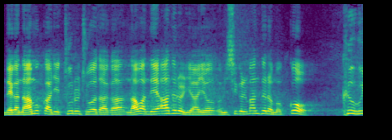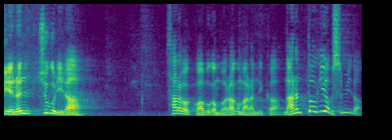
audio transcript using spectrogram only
내가 나뭇가지 둘을 주어다가 나와 내 아들을 위하여 음식을 만들어 먹고 그 후에는 죽으리라 사라밧 과부가 뭐라고 말합니까? 나는 떡이 없습니다.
